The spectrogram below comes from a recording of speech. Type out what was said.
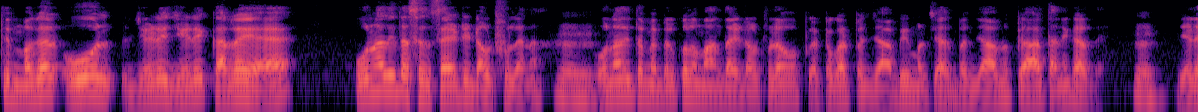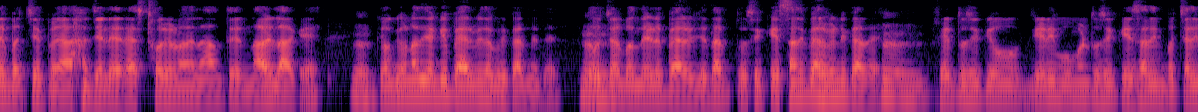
ਤੇ ਮਗਰ ਉਹ ਜਿਹੜੇ ਜਿਹੜੇ ਕਰ ਰਹੇ ਹੈ ਉਹਨਾਂ ਦੀ ਤਾਂ ਸਿੰਸੈਰਿਟੀ ਡਾਊਟਫੁਲ ਹੈ ਨਾ ਉਹਨਾਂ ਦੀ ਤਾਂ ਮੈਂ ਬਿਲਕੁਲ ਇਮਾਨਦਾਰੀ ਡਾਊਟਫੁਲ ਹੈ ਉਹ ਘੱਟੋ ਘੱਟ ਪੰਜਾਬੀ ਮਰਚਾ ਪੰਜਾਬ ਨੂੰ ਪਿਆਰ ਤਾਂ ਨਹੀਂ ਕਰਦੇ ਜਿਹੜੇ ਬੱਚੇ ਪਿਆ- ਜਿਹੜੇ ਅਰੈਸਟ ਹੋ ਰਹੇ ਉਹਨਾਂ ਦੇ ਨਾਮ ਤੇ ਨਾਰੇ ਲਾ ਕੇ ਕਿਉਂਕਿ ਉਹਨਾਂ ਦੀ ਅੱਗੇ ਪੈਰਵੀ ਤਾਂ ਕੋਈ ਕਰਨੇ ਤੇ ਦੋ। ਚਾਰ ਬੰਦੇ ਜਿਹੜੇ ਪੈਰਵੀ ਜੇ ਤਾਂ ਤੁਸੀਂ ਕੇਸਾਂ ਦੀ ਪੈਰਵੀ ਨਹੀਂ ਕਰ ਰਹੇ। ਫਿਰ ਤੁਸੀਂ ਕਿਉਂ ਜਿਹੜੀ ਮੂਵਮੈਂਟ ਤੁਸੀਂ ਕੇਸਾਂ ਦੀ ਬੱਚਿਆਂ ਦੀ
